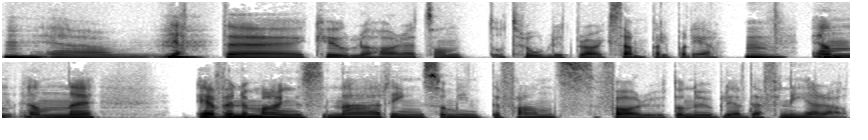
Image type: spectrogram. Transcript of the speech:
Mm. Eh, jättekul att höra ett sånt otroligt bra exempel på det. Mm. En, mm. en eh, evenemangsnäring som inte fanns förut och nu blev definierad.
